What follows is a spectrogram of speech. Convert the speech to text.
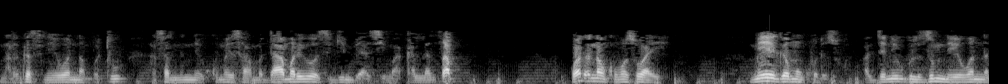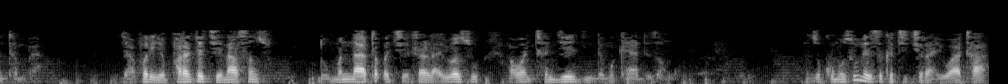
Nargas ne wannan batu Hassan ne kuma ya samu damar yi wasu gimbiya shi ma kallon tsaf waɗannan kuma su waye? Me ya gamin ku da su? Aljani gulzum ne wannan tambaya. Jafar ya farata ce na san su domin na taba ceton rayuwarsu a wancan jejin da muka yada zango. Yanzu kuma su ne suka cici rayuwata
